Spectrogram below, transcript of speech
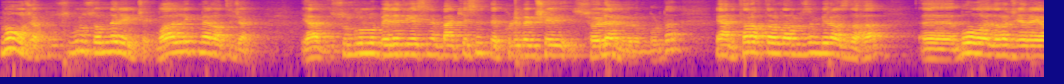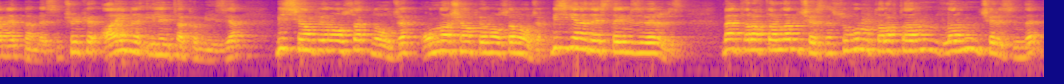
Ne olacak? Bu- Bunun sonu nereye gidecek? Valilik mi el atacak? Yani Sungurlu Belediyesi'nin ben kesinlikle kulübe bir şey söylemiyorum burada. Yani taraftarlarımızın biraz daha e, bu olaylara cereyan etmemesi. Çünkü aynı ilin takımıyız ya. Biz şampiyon olsak ne olacak? Onlar şampiyon olsa ne olacak? Biz gene desteğimizi veririz. Ben taraftarların içerisinde, Sungurlu taraftarlarının içerisinde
